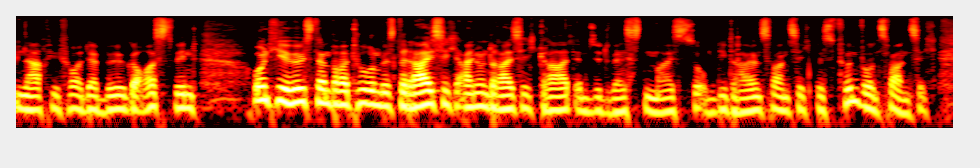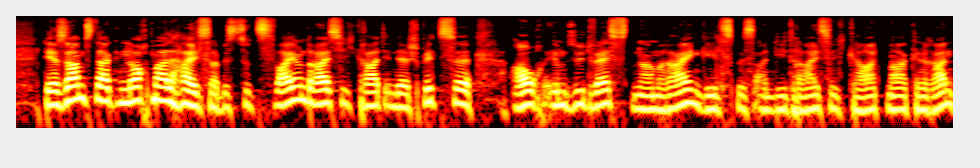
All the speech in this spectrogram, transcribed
nach wie vor der böge Ostwind. Und hier Höchsttemperaturen bis 30, 31 Grad im Südwesten, meist so um die 23 bis 25. Der Samstag nochmal heißer, bis zu 32 Grad in der Spitze. Auch im Südwesten am Rhein geht es bis an die 30 Grad Marke ran.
